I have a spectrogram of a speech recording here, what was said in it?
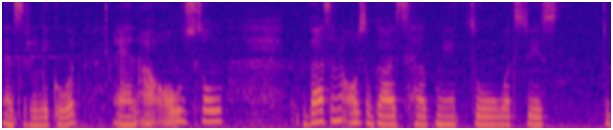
and it's really good. And i also vaseline also guys help me to what's this to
